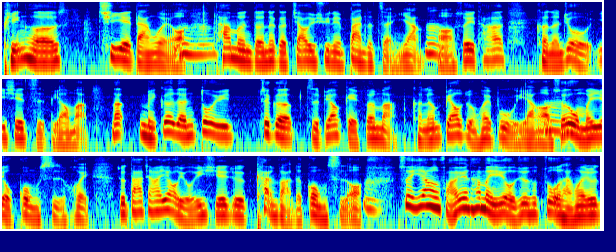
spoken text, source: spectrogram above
评核企业单位哦，嗯、他们的那个教育训练办的怎样哦，嗯、所以他可能就有一些指标嘛。那每个人对于这个指标给分嘛，可能标准会不一样哦。嗯、所以我们也有共识会，就大家要有一些就是看法的共识哦。嗯、所以，样法院他们也有就是座谈会，就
